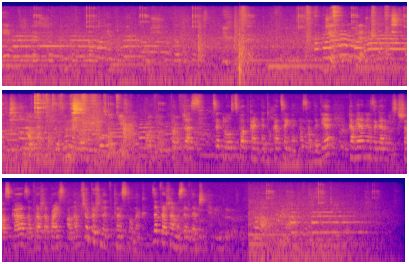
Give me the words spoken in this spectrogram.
nie to jest Podczas cyklu spotkań edukacyjnych na Sadywie kawiarnia Zegarmistrzaska zaprasza Państwa na przepyszny częstunek. Zapraszamy serdecznie.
